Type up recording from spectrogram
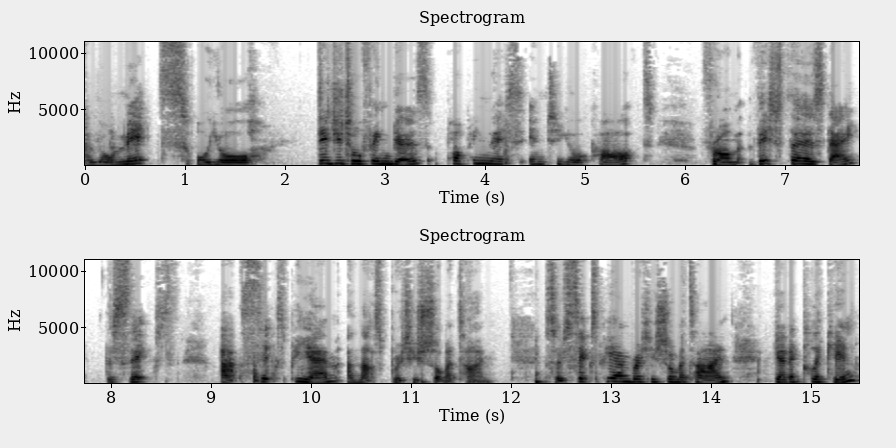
or your mitts or your digital fingers popping this into your cart from this Thursday, the 6th, at 6 pm and that's British summertime. So 6 pm British summertime, get a click in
